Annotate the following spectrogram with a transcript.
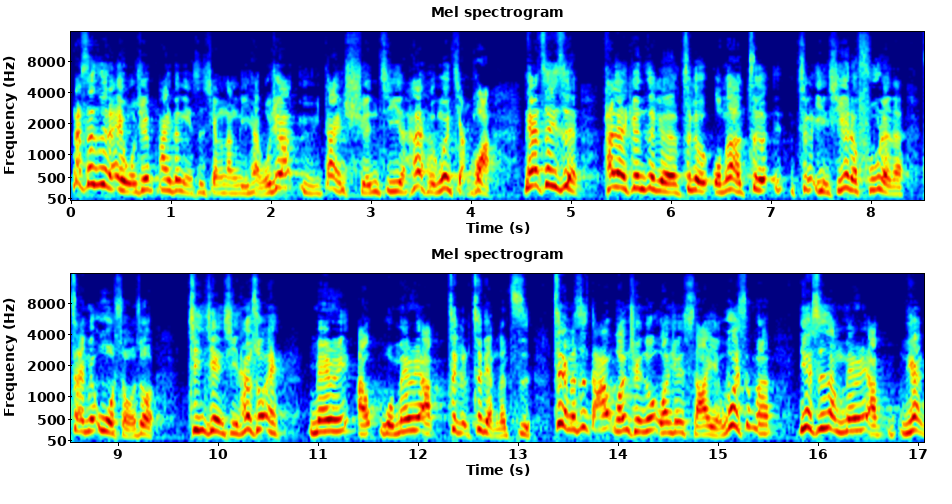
那甚至呢，哎，我觉得拜登也是相当厉害，我觉得他语带玄机啊，他很会讲话。你看这一次他在跟这个这个我们啊这个这个尹锡悦的夫人呢，在那边握手的时候，金建熙他说，哎。Marry up，我 marry up 这个这两个字，这两个字大家完全都完全傻眼。为什么？因为事实上 marry up，你看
